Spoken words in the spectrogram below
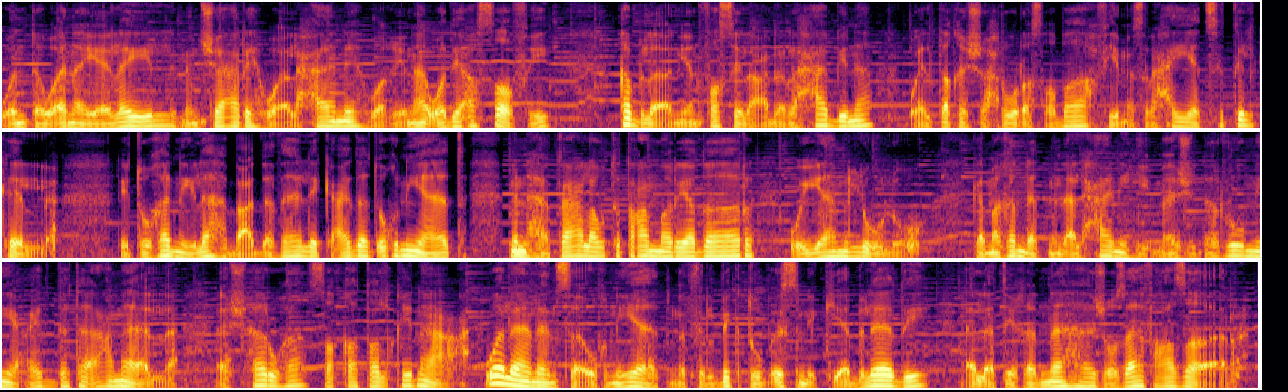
وأنت وأنا يا ليل من شعره وألحانه وغناء وديع الصافي قبل أن ينفصل عن الرحابنة ويلتقي الشحرور صباح في مسرحية ست الكل لتغني له بعد ذلك عدة أغنيات منها تعلى وتتعمر يا دار وأيام اللولو. كما غنت من ألحانه ماجد الرومي عدة أعمال أشهرها سقط القناع. ولا ننسى أغنيات مثل بكتب اسمك يا بلادي التي غناها جوزيف عزار.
